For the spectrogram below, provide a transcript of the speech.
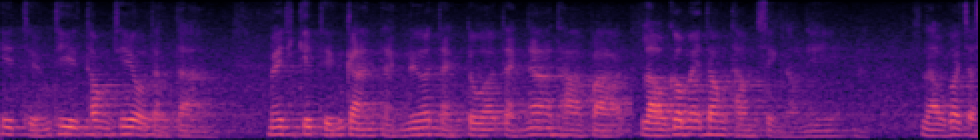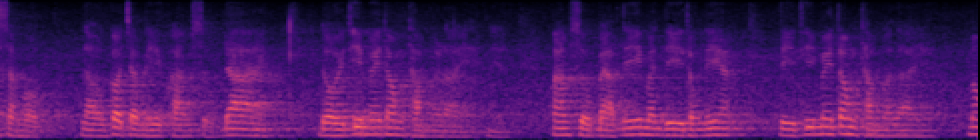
คิดถึงที่ท่องเที่ยวต่าง ไม่คิดถึงการแต่งเนื้อแต่งตัวแต่งหน้าทาปาก เราก็ไม่ต้องทำสิ่งเหล่านี้ เราก็จะสงบ เราก็จะมีความสุขได้ โดยที่ไม่ต้องทำอะไร ความสุขแบบนี้มันดีตรงนี้ดีที่ไม่ต้องทำอะไรม่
